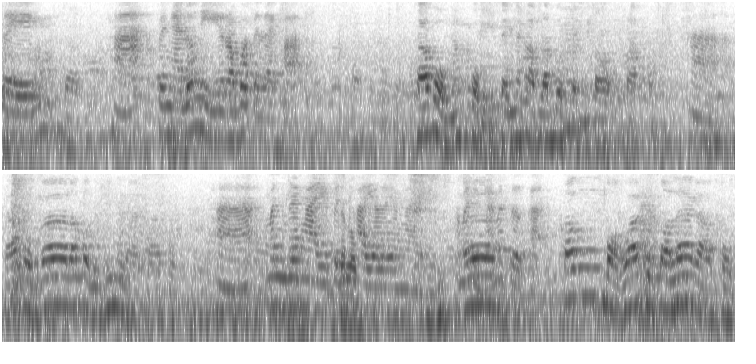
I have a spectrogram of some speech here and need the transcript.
เซ้งฮะ เป็นไงเรื่องนี้เราบทเป็นอะไรคะครับผมผมเซ็งนะครับรับบทเป็นโตะครับค่ะครับผมก็รับบทเป็นพี่เหนือครับผมฮะมันยังไงเป็นใครอะไรยังไงทำไมถึงได้มาเจอกัน ต้องบอกว่าคือตอนแรกอะผม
